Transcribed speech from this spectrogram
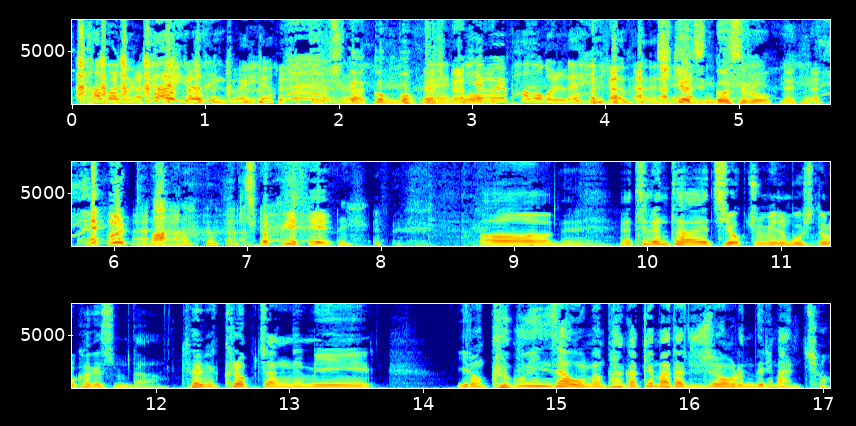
파 먹을까? 이러는 거예요. 후추가 꼭 먹고 네, 싶어. 해물 파 먹을래? 튀겨진 것으로. 해물 파. 저기, 어, 네. 애틀랜타의 지역 주민을 모시도록 하겠습니다. 데뷔 클럽장님이 이런 극우 인사 오면 반갑게 맞아주실 어른들이 많죠.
